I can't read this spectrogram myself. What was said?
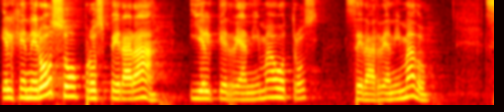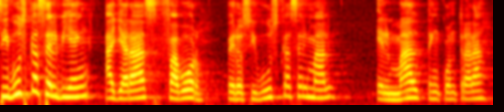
El generoso prosperará y el que reanima a otros será reanimado. Si buscas el bien, hallarás favor, pero si buscas el mal, el mal te encontrará.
